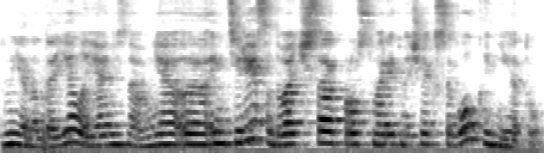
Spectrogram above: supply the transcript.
мне надоело, я не знаю, меня э, интереса два часа просто смотреть на человека с иголкой нету.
